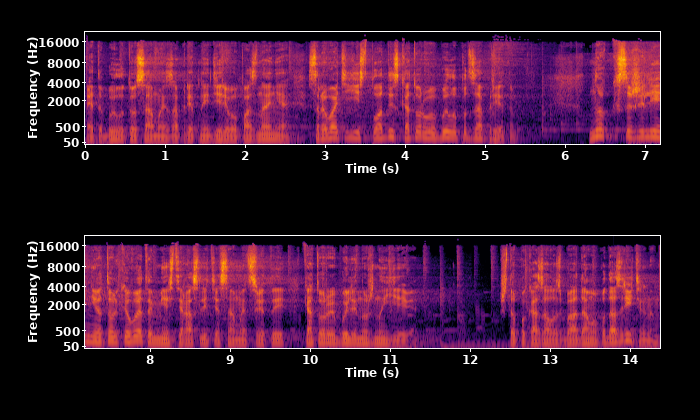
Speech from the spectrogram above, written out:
Это было то самое запретное дерево познания, срывать и есть плоды, с которого было под запретом. Но, к сожалению, только в этом месте росли те самые цветы, которые были нужны Еве. Что показалось бы Адаму подозрительным,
